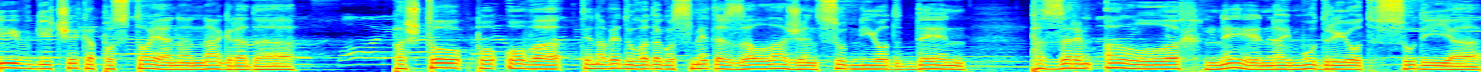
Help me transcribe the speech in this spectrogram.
нив ги чека постојана награда. Па што по ова те наведува да го сметаш за лажен судниот ден? Па зарем Аллах не е најмудриот судија?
